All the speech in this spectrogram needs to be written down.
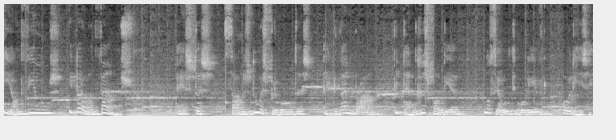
De onde vimos e para onde vamos? Estas são as duas perguntas a que Dan Brown pretende responder no seu último livro, Origem.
